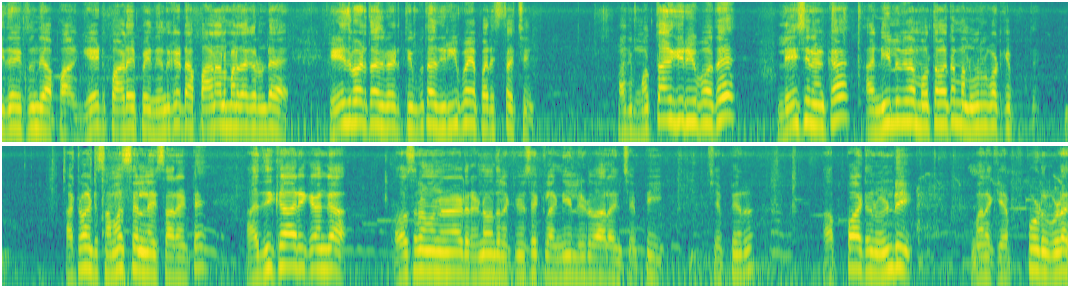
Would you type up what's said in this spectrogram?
ఇదవుతుంది ఆ పా గేట్ పాడైపోయింది. ఎందుకంటే ఆ పానాలు మన దగ్గర ఉంటే ఏది పడితే అది పెట్టి తిప్పుతా తిరిగిపోయే పరిస్థితి వచ్చింది. అది మొత్తానికి ఇరిగిపోతే లేచినాక ఆ నీళ్ళు కూడా మొత్తం అయితే మన ఊరు కొట్టుకెప్పుతాయి అటువంటి సమస్యలు ఉన్నాయి సార్ అంటే అధికారికంగా అవసరం ఉన్నాడు రెండు వందల క్యూసెక్ల నీళ్ళు ఇడవాలని చెప్పి చెప్పారు అప్పటి నుండి మనకి ఎప్పుడు కూడా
